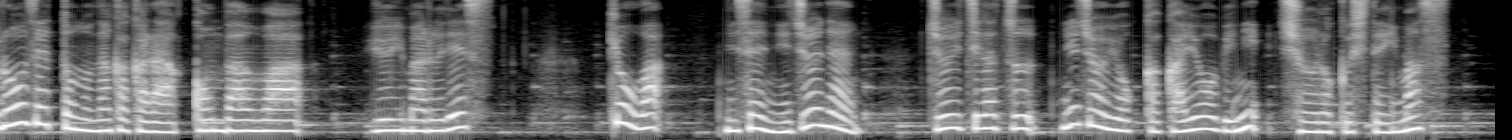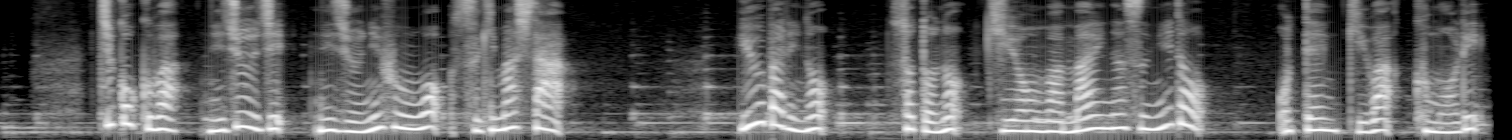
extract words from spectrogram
クローゼットの中からこんばんは、ゆいまるです。今日は2020年11月24日火曜日に収録しています。時刻は20時22分を過ぎました。夕張の外の気温はマイナス2度、お天気は曇り。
